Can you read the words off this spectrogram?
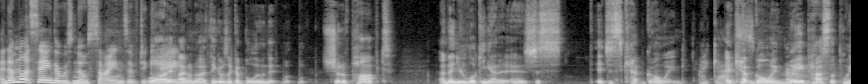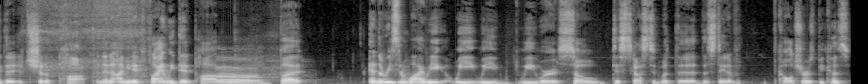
And I'm not saying there was no signs of decay. well, I, I don't know. I think it was like a balloon that w- w- should have popped, and then you're looking at it, and it's just it just kept going. I guess. It kept going way past the point that it should have popped, and then I mean, it finally did pop. But and the reason why we we we we were so disgusted with the the state of culture is because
